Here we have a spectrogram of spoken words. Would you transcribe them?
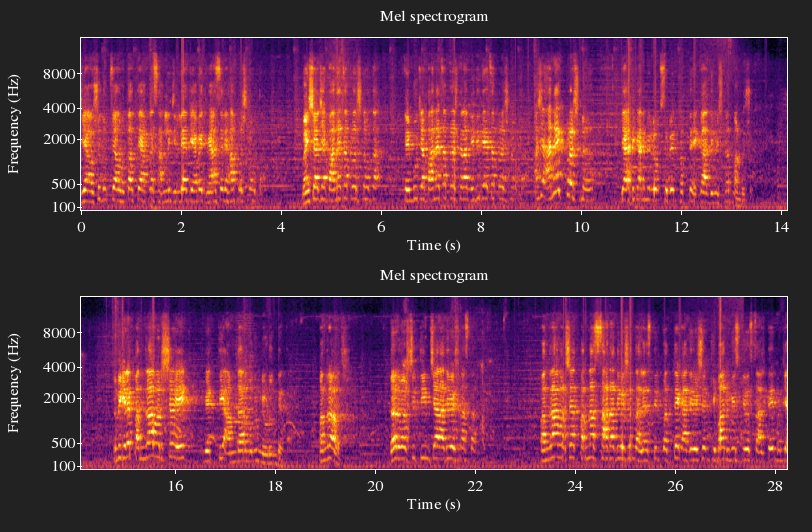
जे औषध उपचार होतात ते आपल्या सांगली जिल्ह्यात यावेत ह्यासाठी हा प्रश्न होता. महिषाच्या पाण्याचा प्रश्न होता. टेंबूच्या पाण्याचा प्रश्न निधी द्यायचा प्रश्न होता. असे अनेक प्रश्न त्या ठिकाणी मी लोकसभेत फक्त एका अधिवेशनात मांडू शकतो. तुम्ही गेले पंधरा वर्ष एक व्यक्ती आमदार म्हणून निवडून देता पंधरा वर्ष. दरवर्षी तीन चार अधिवेशन असतात. पंधरा वर्षात पन्नास साठ अधिवेशन झाले असतील प्रत्येक अधिवेशन किमान वीस दिवस चालते म्हणजे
